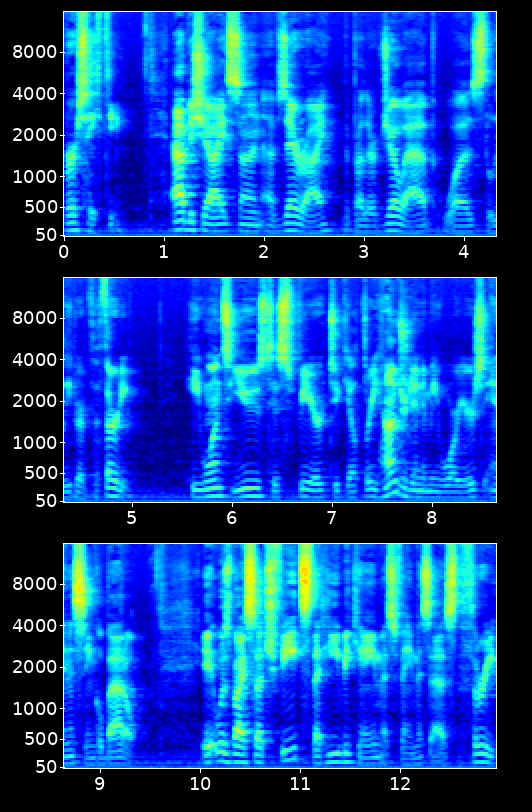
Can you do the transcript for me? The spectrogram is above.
verse 18. Abishai, son of Zeruiah, the brother of Joab, was the leader of the thirty. He once used his spear to kill 300 enemy warriors in a single battle. It was by such feats that he became as famous as the three.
